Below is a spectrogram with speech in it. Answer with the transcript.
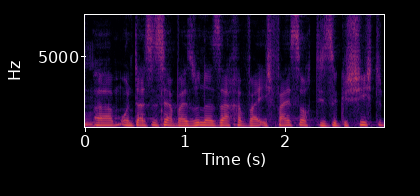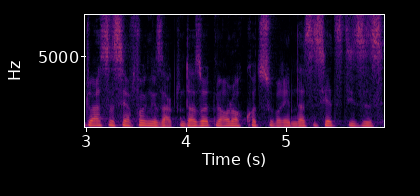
Mhm. Ähm, und das ist ja bei so einer Sache, weil ich weiß auch diese Geschichte, du hast es ja vorhin gesagt, und da sollten wir auch noch kurz drüber reden, dass es jetzt dieses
